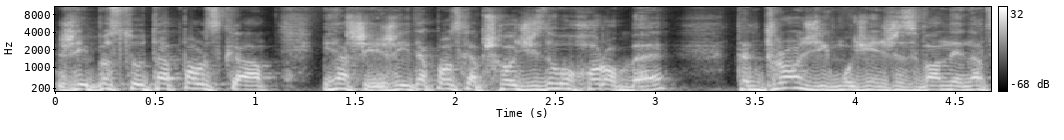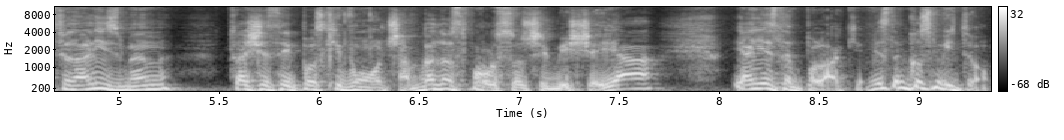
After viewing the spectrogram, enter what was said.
Jeżeli po prostu ta Polska, inaczej, jeżeli ta Polska przechodzi znowu chorobę, ten trądzik młodzieńczy zwany nacjonalizmem, to ja się z tej Polski wyłączam. Będąc w Polsce oczywiście. Ja, ja nie jestem Polakiem, jestem kosmitą.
